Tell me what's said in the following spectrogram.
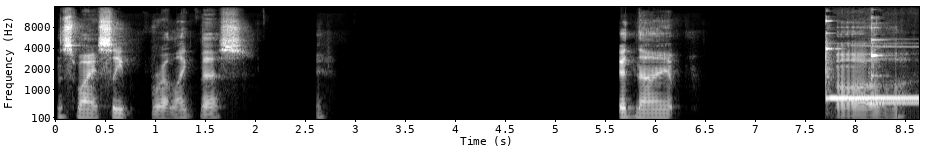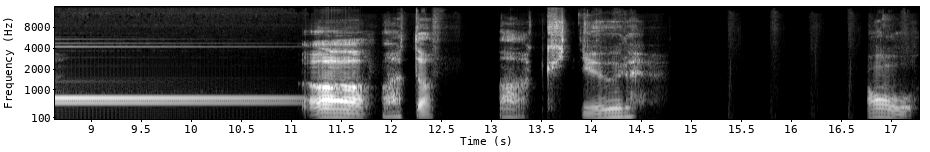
This is why I sleep like this. Good night. Uh. Oh, what the fuck, dude? Oh.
